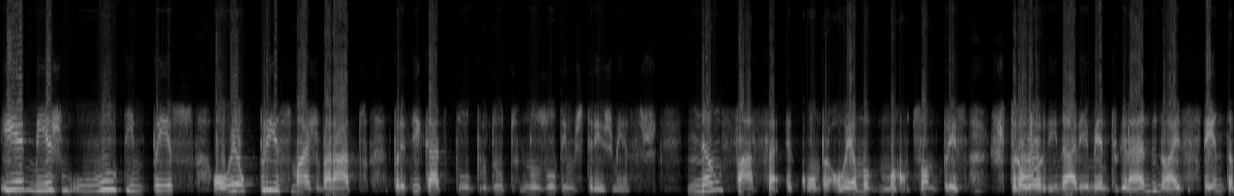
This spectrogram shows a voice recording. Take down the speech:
é mesmo o último preço ou é o preço mais barato praticado pelo produto nos últimos três meses. Não faça a compra, ou é uma, uma redução de preço extraordinariamente grande, não é? De 70%,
